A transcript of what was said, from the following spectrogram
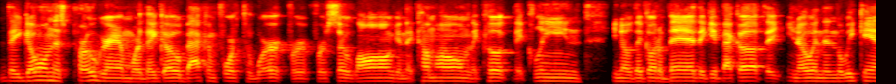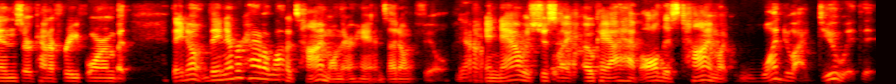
they go on this program where they go back and forth to work for for so long, and they come home, they cook, they clean, you know, they go to bed, they get back up, they you know, and then the weekends are kind of free for them, but they don't they never have a lot of time on their hands i don't feel yeah and now it's just like okay i have all this time like what do i do with it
